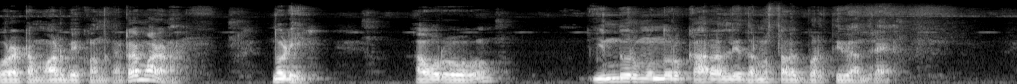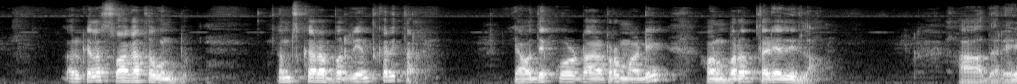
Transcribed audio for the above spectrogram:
ಹೋರಾಟ ಮಾಡಬೇಕು ಅಂದ್ಕೊಂಡ್ರೆ ಮಾಡೋಣ. ನೋಡಿ, ಅವರು ಇನ್ನೂರು ಮುನ್ನೂರು ಕಾರಲ್ಲಿ ಧರ್ಮಸ್ಥಳಕ್ಕೆ ಬರ್ತೀವಿ ಅಂದರೆ ಅವ್ರಿಗೆಲ್ಲ ಸ್ವಾಗತ ಉಂಟು. ನಮಸ್ಕಾರ, ಬರ್ರಿ ಅಂತ ಕರೀತಾರೆ. ಯಾವುದೇ ಕೋರ್ಟ್ ಆರ್ಡ್ರ್ ಮಾಡಿ ಅವ್ನು ಬರೋದು ತಡೆಯೋದಿಲ್ಲ. ಆದರೆ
